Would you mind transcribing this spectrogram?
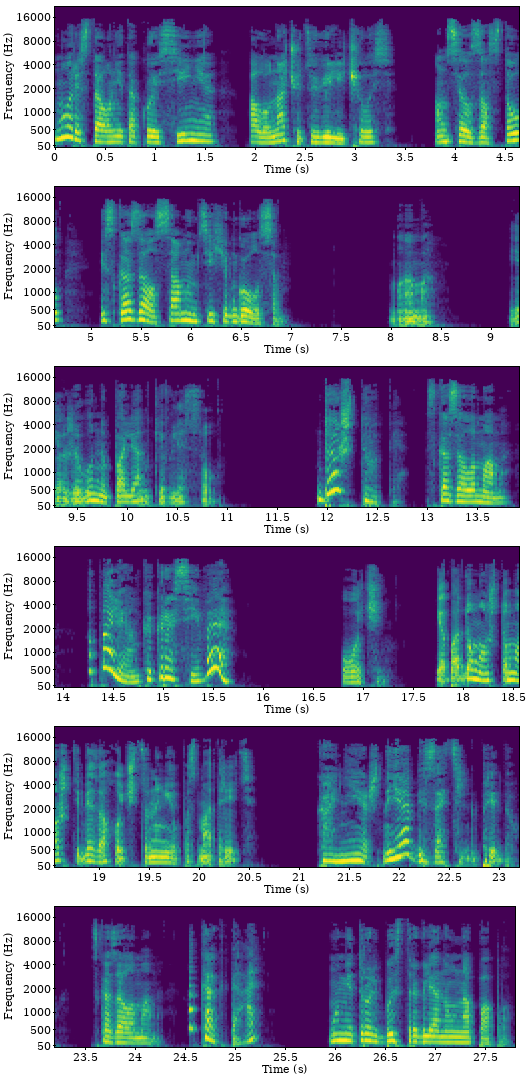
Море стало не такое синее, а луна чуть увеличилась. Он сел за стол и сказал самым тихим голосом. «Мама, я живу на полянке в лесу». «Да что ты!» — сказала мама. «А полянка красивая?» «Очень. Я подумал, что, может, тебе захочется на нее посмотреть». «Конечно, я обязательно приду», — сказала мама. «А когда?» Мумитроль быстро глянул на папу.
